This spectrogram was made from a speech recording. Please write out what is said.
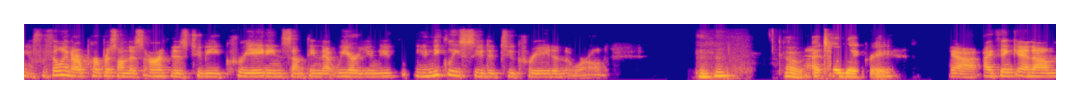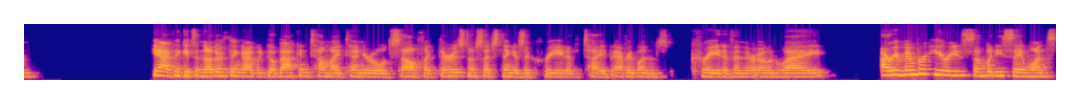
you know, fulfilling our purpose on this earth is to be creating something that we are unique, uniquely suited to create in the world. Mm-hmm. Oh, and, I totally agree. Yeah, I think, and um, yeah, I think it's another thing I would go back and tell my 10 year old self like, there is no such thing as a creative type. Everyone's creative in their own way. I remember hearing somebody say once,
